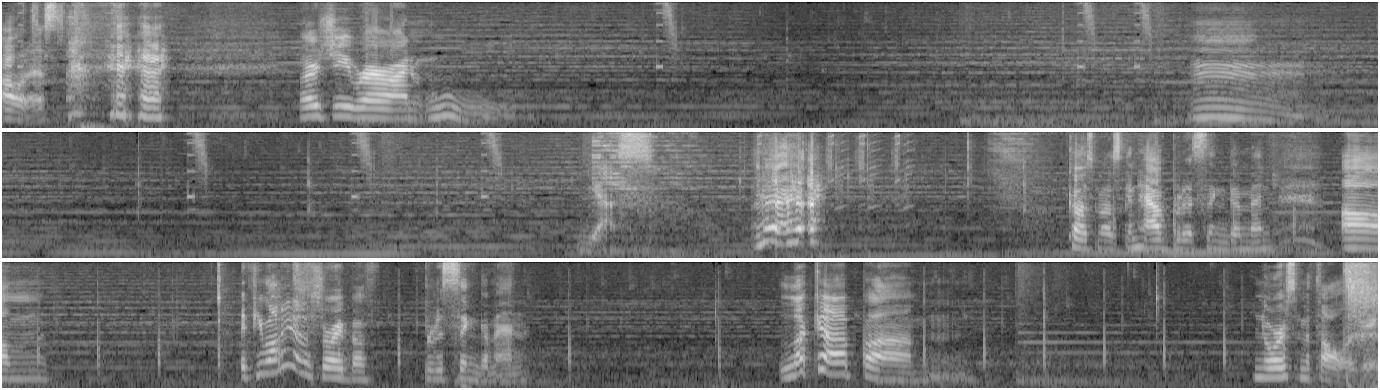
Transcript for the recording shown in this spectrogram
Oh, it is. Largely rare item. Ooh. Mmm. Yes. Cosmos can have Brisingamen. Um, if you want to know the story about Brisingamen, look up um, Norse mythology.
